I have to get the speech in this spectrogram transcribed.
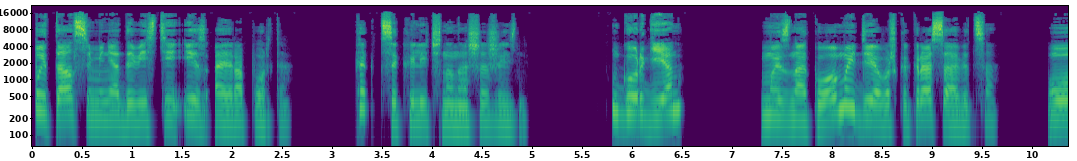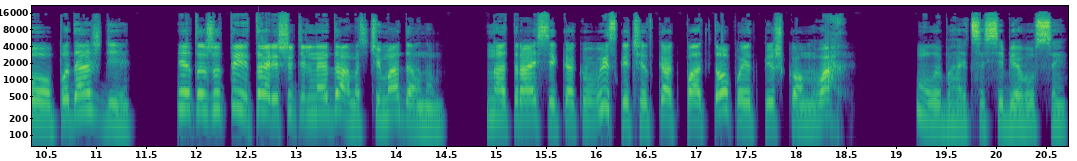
пытался меня довести из аэропорта. Как циклична наша жизнь. Гурген? Мы знакомы, девушка-красавица. О, подожди. Это же ты, та решительная дама с чемоданом. На трассе как выскочит, как потопает пешком. Вах! Улыбается себе в усы.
